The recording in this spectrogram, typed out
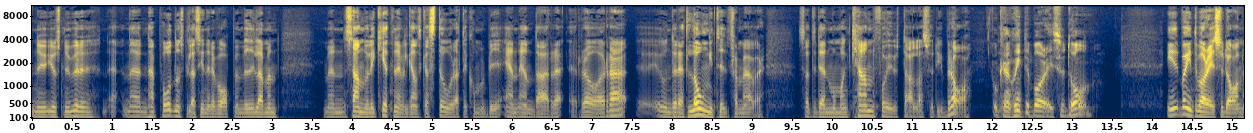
Nu, just nu är det, när den här podden spelas in är det vapenvila men, men sannolikheten är väl ganska stor att det kommer bli en enda röra under rätt lång tid framöver. Så att i den mån man kan få ut alla så är det ju bra. Och kanske inte bara i Sudan. Det var inte bara i Sudan.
